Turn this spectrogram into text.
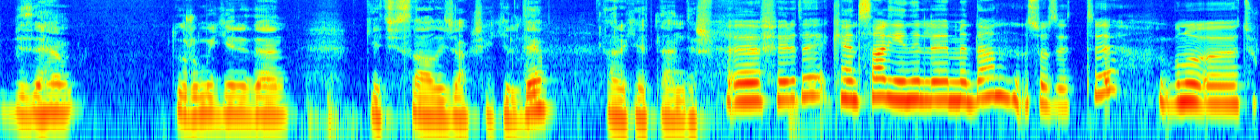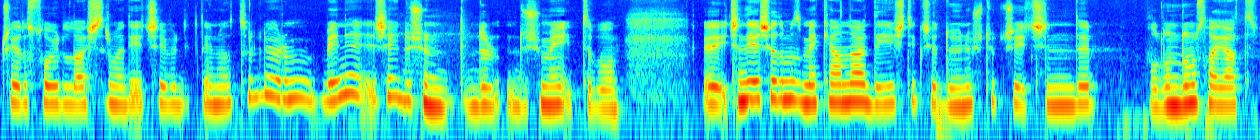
bize hem durumu yeniden geçiş sağlayacak şekilde hareketlendir. Ee, Feride kentsel yenilemeden söz etti. Bunu e, Türkçe'ye de soylulaştırma diye çevirdiklerini hatırlıyorum. Beni şey düşündür, düşünmeye itti bu. E, içinde yaşadığımız mekanlar değiştikçe, dönüştükçe içinde bulunduğumuz hayat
